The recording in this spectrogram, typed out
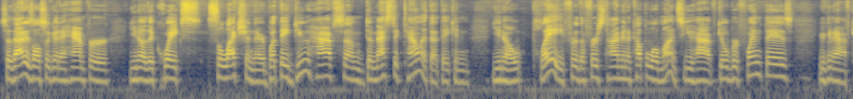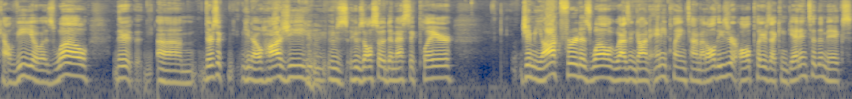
So that is also going to hamper, you know, the Quakes selection there. But they do have some domestic talent that they can, you know, play for the first time in a couple of months. You have Gilbert Fuentes. You're going to have Calvillo as well. There, um, there's a you know Haji who- who's who's also a domestic player. Jimmy Ockford as well, who hasn't gotten any playing time at all. These are all players that can get into the mix,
